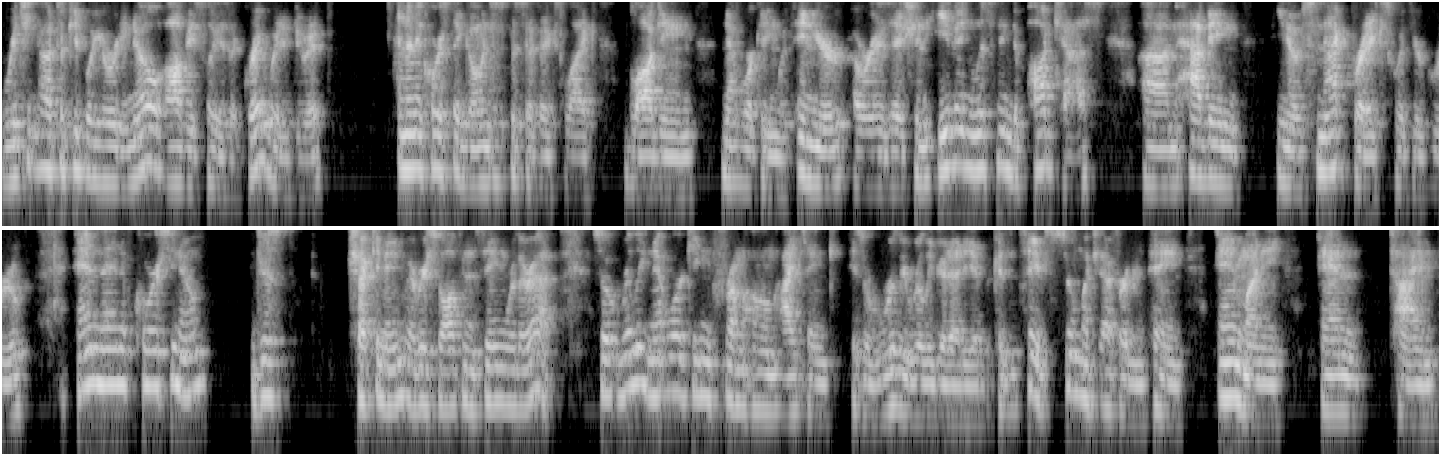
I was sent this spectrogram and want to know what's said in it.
Reaching out to people you already know, obviously, is a great way to do it. And then, of course, they go into specifics like blogging, networking within your organization, even listening to podcasts, um, having you know snack breaks with your group, and then, of course, you know just checking in every so often and seeing where they're at. So, really, networking from home, I think, is a really, really good idea because it saves so much effort and pain and money and time.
